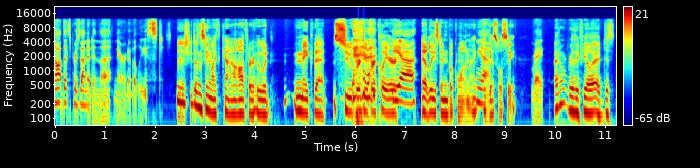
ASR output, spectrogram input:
not that's presented in the narrative at least. She doesn't seem like the kind of author who would make that super duper clear. Yeah, At least in book one, I, I guess we'll see. right. I don't really feel it I just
